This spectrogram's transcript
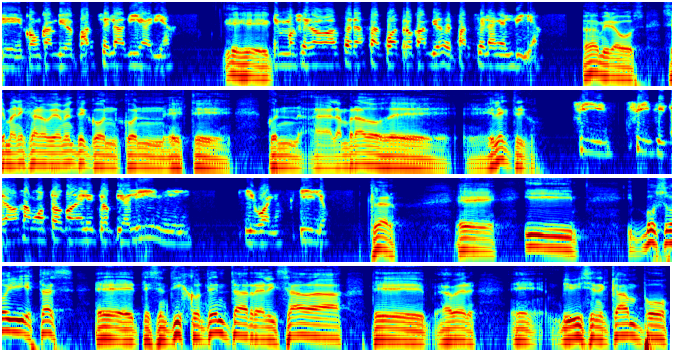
eh, con cambio de parcela diaria. Eh, Hemos llegado a hacer hasta cuatro cambios de parcela en el día. Ah, mira vos, se manejan obviamente con con este con alambrados de eléctrico. Sí, sí, sí, trabajamos todo con electropiolín y, y bueno, hilo. Claro. Eh, y vos hoy estás, eh, te sentís contenta, realizada, te, a ver, eh, vivís en el campo,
